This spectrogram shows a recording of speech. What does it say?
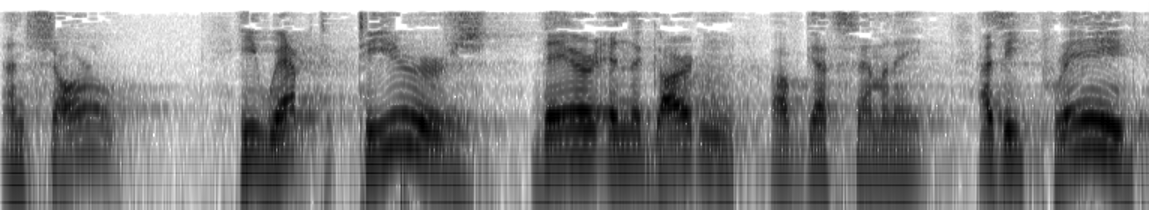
and sorrow. He wept tears there in the Garden of Gethsemane as he prayed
